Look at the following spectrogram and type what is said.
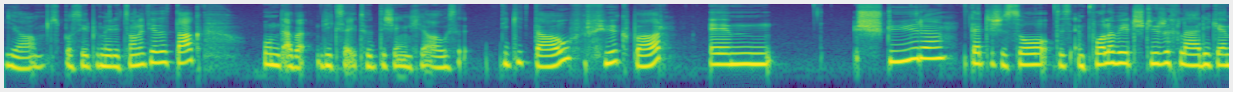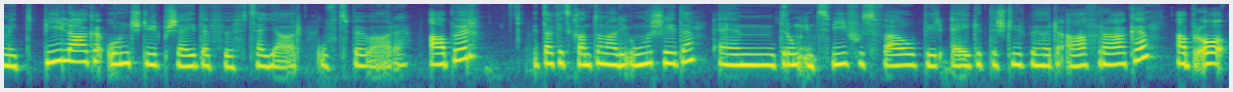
ja, das passiert bei mir jetzt auch nicht jeden Tag. Und eben, wie gesagt, heute ist eigentlich alles digital verfügbar. Ähm, Steuern, dort ist es so, dass empfohlen wird, Steuererklärungen mit Beilagen und Steuerbescheiden 15 Jahre aufzubewahren. Aber da gibt es kantonale Unterschiede. Ähm, darum im Zweifelsfall bei eigenen Steuerbehörden anfragen. Aber auch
